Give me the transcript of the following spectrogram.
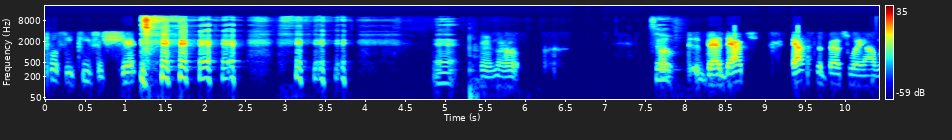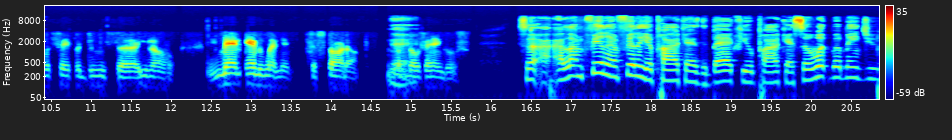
pussy piece of shit. yeah. You know, So so that that's that's the best way I would say for dudes, to, you know, men and women to start up yeah. from those angles. So I, I'm feeling I'm feeling your podcast, the Bag Fuel podcast. So what what made you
